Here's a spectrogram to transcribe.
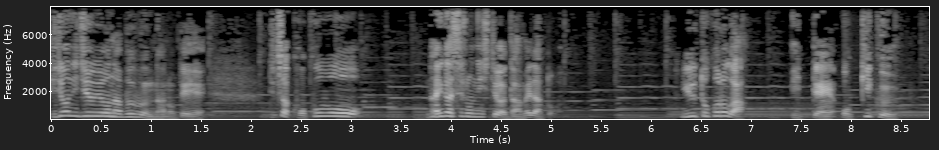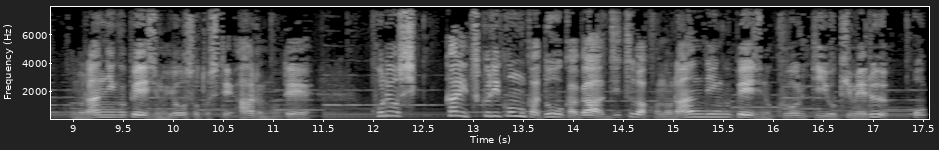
非常に重要な部分なので、実はここをないがしろにしてはダメだというところが一点大きくこのランニングページの要素としてあるので、これをしっかり作り込むかどうかが実はこのランディングページのクオリティを決める大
